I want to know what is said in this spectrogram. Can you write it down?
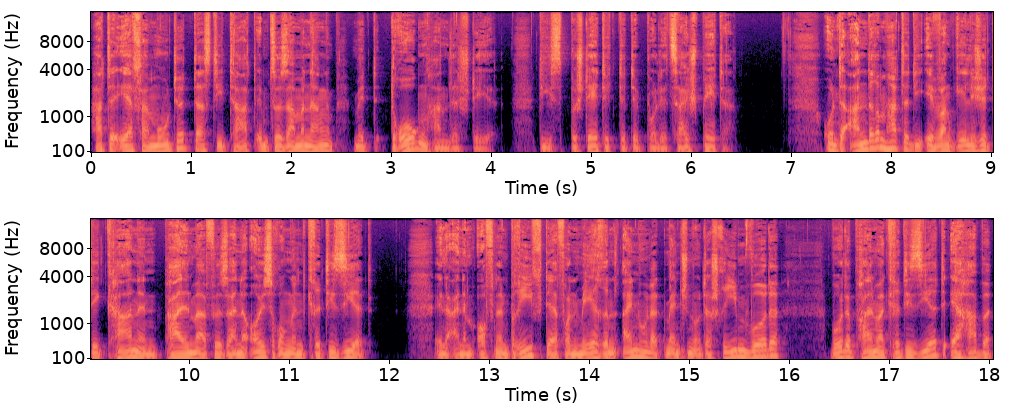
hatte er vermutet, dass die Tat im Zusammenhang mit Drogenhandel stehe. Dies bestätigte die Polizei später. Unter anderem hatte die evangelische Dekanin Palmer für seine Äußerungen kritisiert. In einem offenen Brief, der von mehreren 100 Menschen unterschrieben wurde, wurde Palmer kritisiert, er habe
